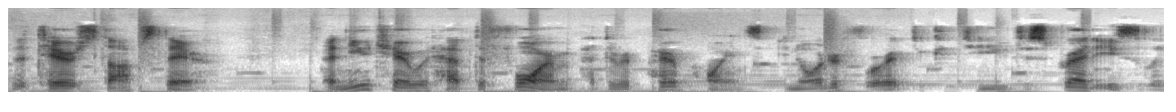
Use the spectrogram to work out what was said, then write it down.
the tear stops there. A new tear would have to form at the repair points in order for it to continue to spread easily.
